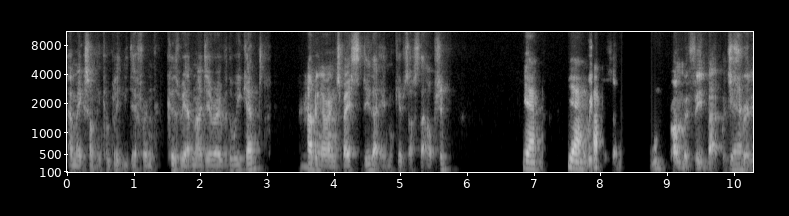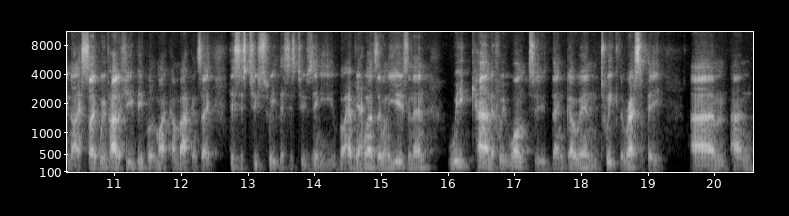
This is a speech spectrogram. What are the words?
and make something completely different because we had an idea over the weekend. Mm-hmm. Having our own space to do that in gives us that option. Yeah, yeah. We also, run with feedback, which yeah. is really nice. Like we've had a few people that might come back and say, "This is too sweet. This is too zingy." Whatever yeah. words they want to use, and then we can, if we want to, then go in, tweak the recipe, um, and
